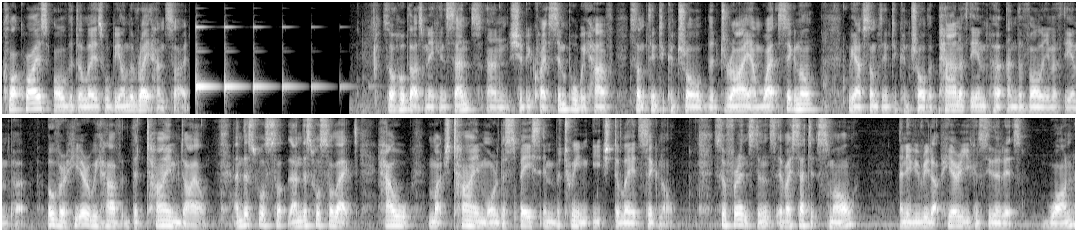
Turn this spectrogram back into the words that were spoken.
clockwise, all the delays will be on the right hand side. So I hope that's making sense and should be quite simple. We have something to control the dry and wet signal. We have something to control the pan of the input and the volume of the input. Over here we have the time dial, and this will and this will select how much time or the space in between each delayed signal. So for instance, if I set it small, and if you read up here, you can see that it's 1.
